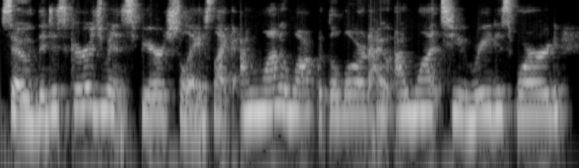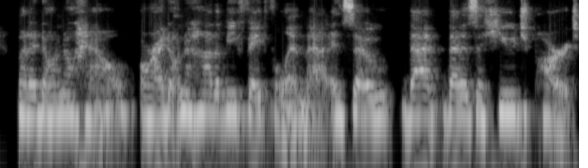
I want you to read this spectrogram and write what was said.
So the discouragement spiritually is like, I want to walk with the Lord. I, I want to read his word, but I don't know how, or I don't know how to be faithful in that. And so that that is a huge part.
